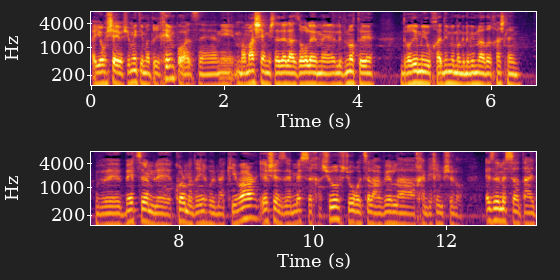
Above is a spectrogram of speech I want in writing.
היום שיושבים איתי מדריכים פה, אז אה, אני ממש משתדל לעזור להם אה, לבנות אה, דברים מיוחדים ומגניבים להדרכה שלהם. ובעצם לכל מדריך בבני עקיבא יש איזה מסר חשוב שהוא רוצה להעביר לחניכים שלו. איזה מסר אתה היית,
